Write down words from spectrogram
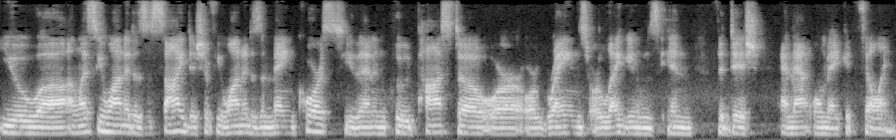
you uh, unless you want it as a side dish if you want it as a main course you then include pasta or or grains or legumes in the dish and that will make it filling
